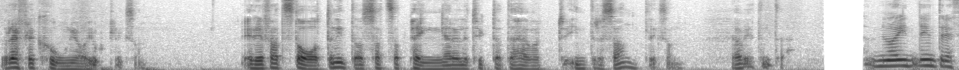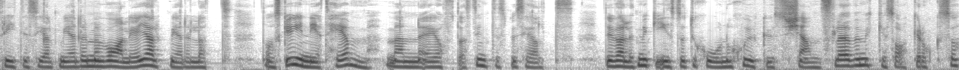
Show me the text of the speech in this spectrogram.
reflektion jag har gjort liksom. Är det för att staten inte har satsat pengar eller tyckt att det här varit intressant liksom? Jag vet inte. Nu är det inte det fritidshjälpmedel, men vanliga hjälpmedel att de ska in i ett hem, men är oftast inte speciellt... Det är väldigt mycket institution och sjukhuskänsla över mycket saker också.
